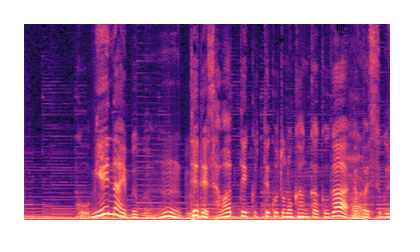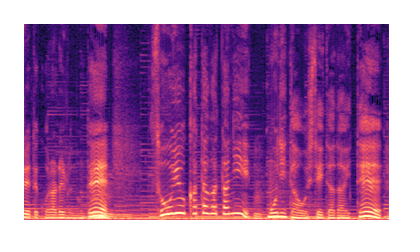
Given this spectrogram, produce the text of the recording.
こう見えない部分、うん。手で触っていくってことの感覚がはい。やっぱり優れてこられるので、うん。そういう方々にうん。モニターをしていただいて、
